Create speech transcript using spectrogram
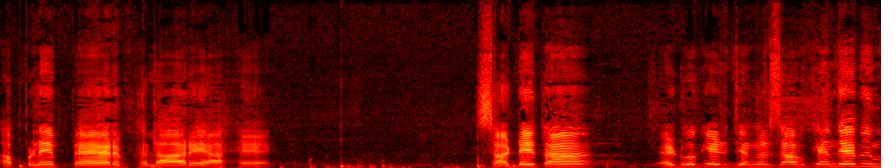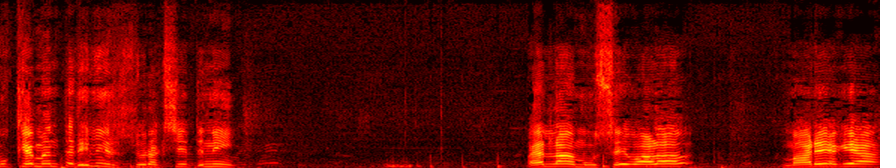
ਆਪਣੇ ਪੈਰ ਫੈਲਾ ਰਿਹਾ ਹੈ। ਸਾਡੇ ਤਾਂ ਐਡਵੋਕੇਟ ਜਨਰਲ ਸਾਹਿਬ ਕਹਿੰਦੇ ਵੀ ਮੁੱਖ ਮੰਤਰੀ ਵੀ ਸੁਰੱਖਿਅਤ ਨਹੀਂ। ਪਹਿਲਾਂ ਮੂਸੇਵਾਲਾ ਮਾਰਿਆ ਗਿਆ।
